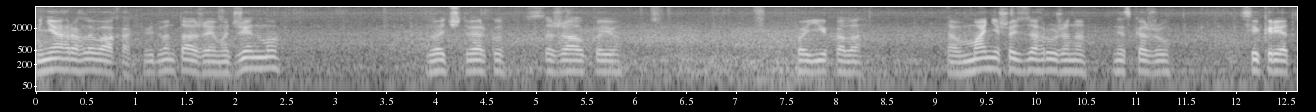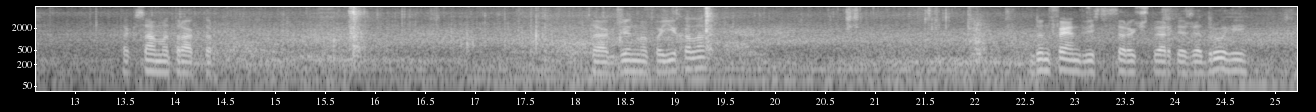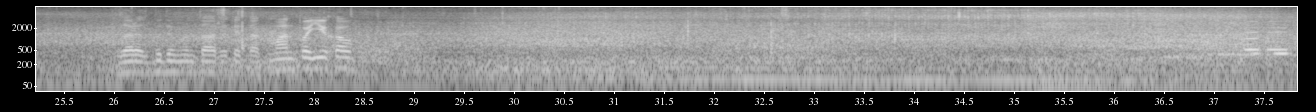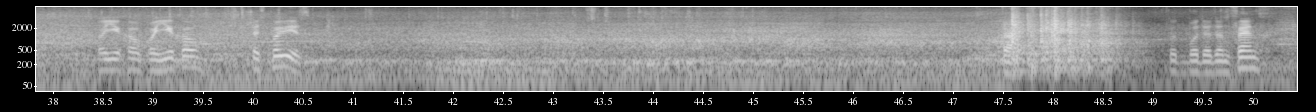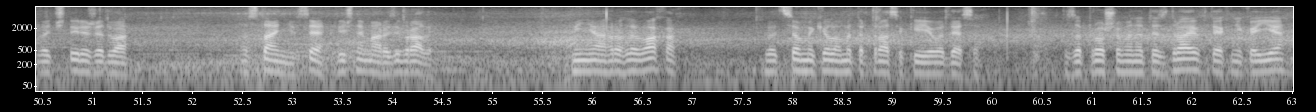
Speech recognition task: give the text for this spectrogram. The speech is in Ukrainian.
Мінягра Гливаха. Відвантажуємо джинму 24-ку з сажалкою. Поїхала. Там в мані щось загружено, не скажу. Секрет. Так само трактор. Так, джинма поїхала. Дунфен 244 вже другий. Зараз будемо вантажити. Так, ман поїхав. Поїхав, поїхав. Щось повіз. Так. Тут буде Донфенг 24 G2. Останній, все, більш нема, розібрали. Міні-агроглеваха, 27 кілометр траси Київ-Одеса. Запрошуємо на тест-драйв, техніка є.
